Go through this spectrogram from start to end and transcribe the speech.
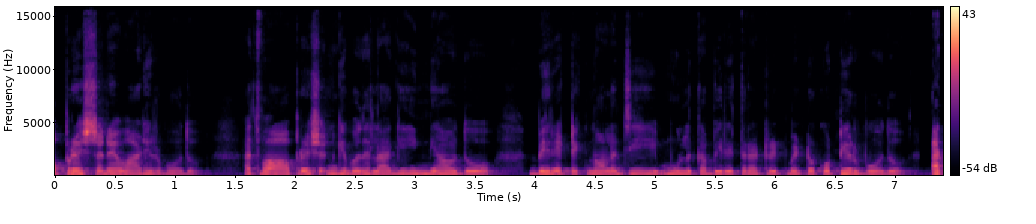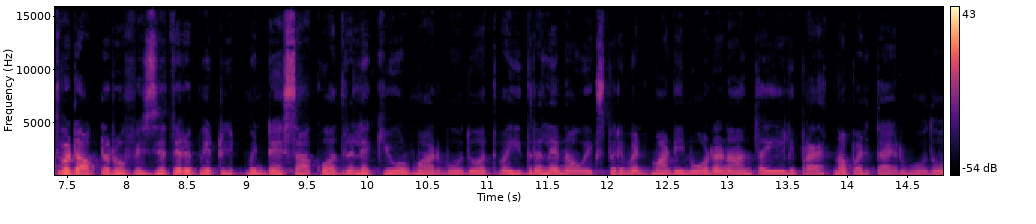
ಆಪ್ರೇಷನ್ನೇ ಮಾಡಿರ್ಬೋದು. ಅಥವಾ ಆಪ್ರೇಷನ್ಗೆ ಬದಲಾಗಿ ಇನ್ಯಾವುದೋ ಬೇರೆ ಟೆಕ್ನಾಲಜಿ ಮೂಲಕ ಬೇರೆ ಥರ ಟ್ರೀಟ್ಮೆಂಟು ಕೊಟ್ಟಿರ್ಬೋದು. ಅಥವಾ ಡಾಕ್ಟರು ಫಿಸಿಯೋಥೆರಪಿ ಟ್ರೀಟ್ಮೆಂಟೇ ಸಾಕು, ಅದರಲ್ಲೇ ಕ್ಯೂರ್ ಮಾಡ್ಬೋದು, ಅಥವಾ ಇದರಲ್ಲೇ ನಾವು ಎಕ್ಸ್ಪೆರಿಮೆಂಟ್ ಮಾಡಿ ನೋಡೋಣ ಅಂತ ಹೇಳಿ ಪ್ರಯತ್ನ ಪಡ್ತಾ ಇರ್ಬೋದು.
